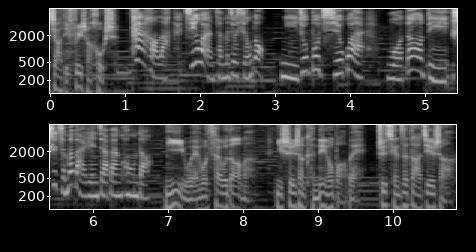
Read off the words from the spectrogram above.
家底非常厚实。太好了，今晚咱们就行动。你就不奇怪我到底是怎么把人家搬空的？你以为我猜不到吗？你身上肯定有宝贝。之前在大街上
